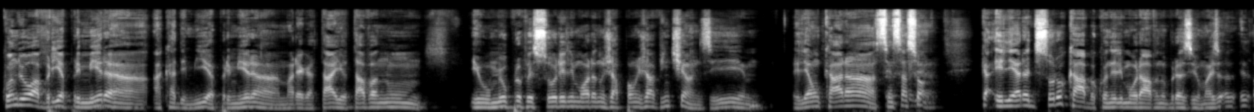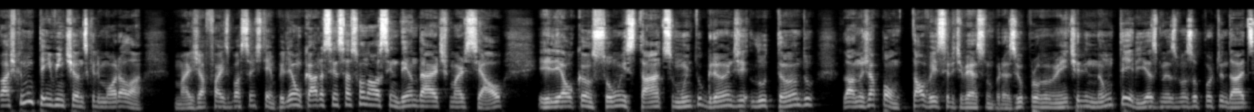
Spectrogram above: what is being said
Quando eu abri a primeira academia, a primeira Mariagatai, eu tava num. E o meu professor, ele mora no Japão já há 20 anos. E ele é um cara sensacional. Ele era de Sorocaba quando ele morava no Brasil, mas eu eu acho que não tem 20 anos que ele mora lá, mas já faz bastante tempo. Ele é um cara sensacional, assim, dentro da arte marcial. Ele alcançou um status muito grande lutando lá no Japão. Talvez se ele tivesse no Brasil, provavelmente ele não teria as mesmas oportunidades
